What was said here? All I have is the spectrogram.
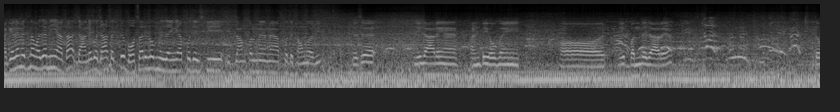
अकेले में इतना मज़ा नहीं आता। जाने को जा सकते हो बहुत सारे लोग मिल जाएँगे आपको। जिसकी एग्ज़ाम्पल में मैं आपको दिखाऊँगा अभी। जैसे ये जा रहे हैं आंटी हो गई और ये बंदे जा रहे हैं। तो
